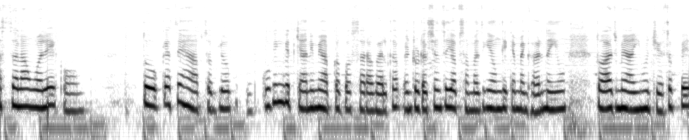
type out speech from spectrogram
असलकुम तो कैसे हैं आप सब लोग? कुकिंग विद क्यानी में आपका बहुत सारा वेलकम इंट्रोडक्शन से ही आप समझ गए होंगे कि मैं घर नहीं हूँ तो आज मैं आई हूँ चेसअप पे।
